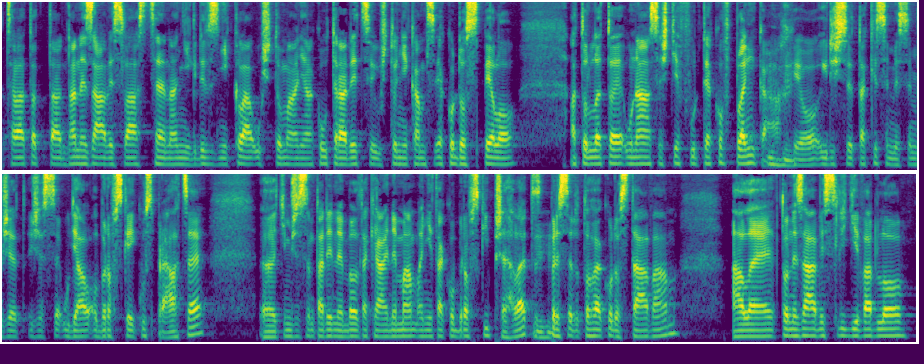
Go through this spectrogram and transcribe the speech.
celá ta, ta, ta nezávislá scéna nikdy vznikla, už to má nějakou tradici, už to někam jako dospělo. A tohle to je u nás ještě furt jako v plenkách, mm-hmm. jo? I když se taky si myslím, že, že se udělal obrovský kus práce. Eh, tím, že jsem tady nebyl, tak já nemám ani tak obrovský přehled, mm-hmm. protože se do toho jako dostávám. Ale to nezávislé divadlo,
